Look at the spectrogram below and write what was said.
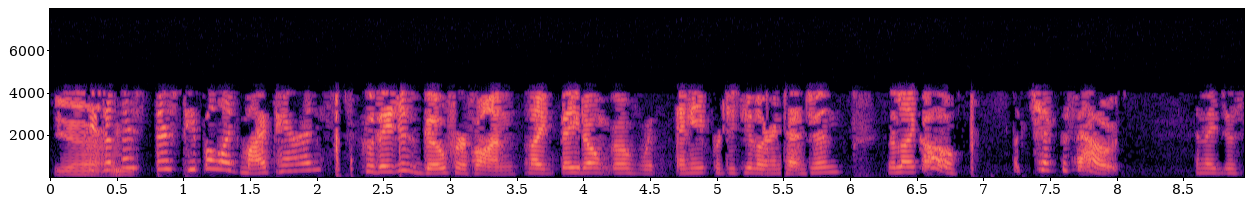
Yeah. See, I then there's there's people like my parents who they just go for fun. Like they don't go with any particular intention. They're like, oh, let's check this out, and they just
